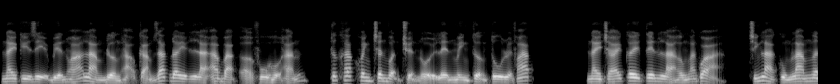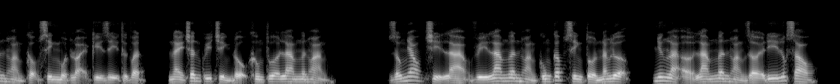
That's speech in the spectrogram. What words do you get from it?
Nay kỳ dị biến hóa làm đường hạo cảm giác đây là a bạc ở phù hộ hắn tức khắc khoanh chân vận chuyển nổi lên minh tưởng tu luyện pháp. Này trái cây tên là hồng ăn quả, chính là cùng lam ngân hoàng cộng sinh một loại kỳ dị thực vật, này chân quý trình độ không thua lam ngân hoàng. Giống nhau chỉ là vì lam ngân hoàng cung cấp sinh tồn năng lượng, nhưng là ở lam ngân hoàng rời đi lúc sau,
